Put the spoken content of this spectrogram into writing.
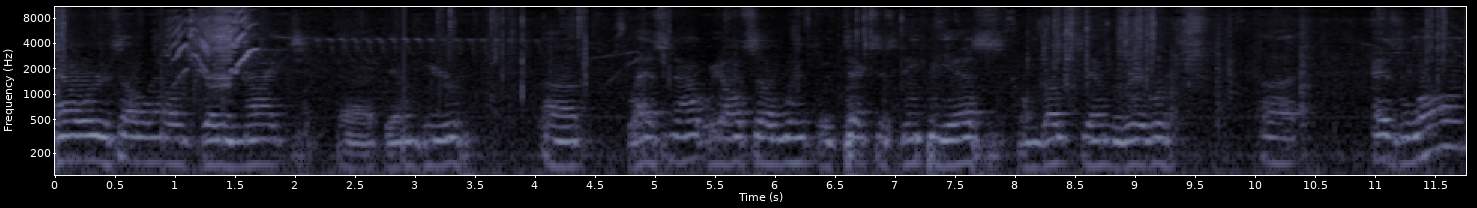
hours, all hours, day and night, uh, down here. Uh, last night, we also went with Texas DPS on boats down the river. As long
